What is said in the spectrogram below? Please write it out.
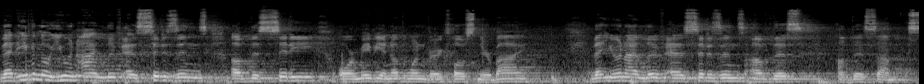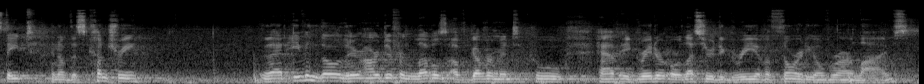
That even though you and I live as citizens of this city, or maybe another one very close nearby, that you and I live as citizens of this, of this um, state and of this country, that even though there are different levels of government who have a greater or lesser degree of authority over our lives,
